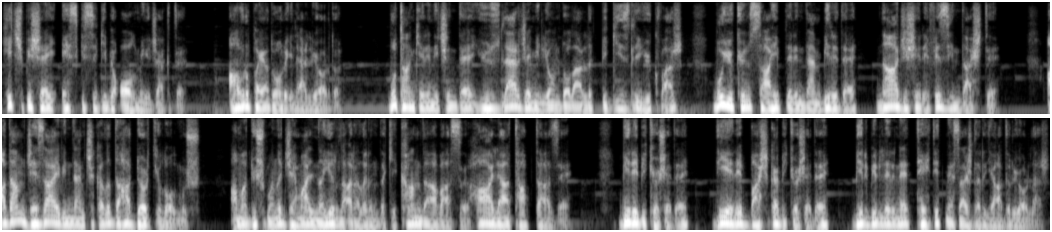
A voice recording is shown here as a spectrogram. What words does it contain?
hiçbir şey eskisi gibi olmayacaktı. Avrupa'ya doğru ilerliyordu. Bu tankerin içinde yüzlerce milyon dolarlık bir gizli yük var. Bu yükün sahiplerinden biri de Naci Şerif'i Zindaş'tı. Adam cezaevinden çıkalı daha dört yıl olmuş. Ama düşmanı Cemal Nayır'la aralarındaki kan davası hala taptaze. Biri bir köşede, diğeri başka bir köşede birbirlerine tehdit mesajları yağdırıyorlar.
